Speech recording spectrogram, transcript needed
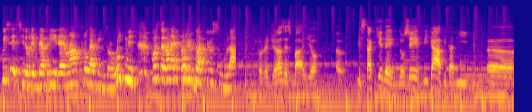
qui si dovrebbe aprire un altro capitolo, quindi forse non è proprio la chiusura. correggerà se sbaglio, vi sta chiedendo se vi capita di eh,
